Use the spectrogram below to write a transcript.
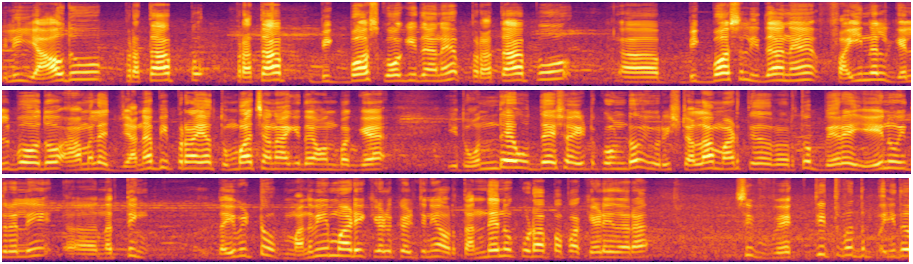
ಇಲ್ಲಿ ಯಾವುದು ಪ್ರತಾಪ್ ಪ್ರತಾಪ್ ಬಿಗ್ ಬಾಸ್ಗೆ ಹೋಗಿದ್ದಾನೆ. ಪ್ರತಾಪು ಬಿಗ್ ಬಾಸಲ್ಲಿ ಇದ್ದಾನೆ ಫೈನಲ್ ಗೆಲ್ಬೋದು, ಆಮೇಲೆ ಜನಾಭಿಪ್ರಾಯ ತುಂಬ ಚೆನ್ನಾಗಿದೆ ಅವನ ಬಗ್ಗೆ. ಇದು ಒಂದೇ ಉದ್ದೇಶ ಇಟ್ಕೊಂಡು ಇವ್ರು ಇಷ್ಟೆಲ್ಲ ಮಾಡ್ತಿದ್ದಾರೆ ಹೊರತು ಬೇರೆ ಏನು ಇದರಲ್ಲಿ ನಥಿಂಗ್ ದಯವಿಟ್ಟು ಮನವಿ ಮಾಡಿ ಕೇಳ್ಕೊಳ್ತೀನಿ, ಅವ್ರ ತಂದೆನೂ ಕೂಡ ಪಾಪ ಕೇಳಿದ್ದಾರೆ ಸಿ ವ್ಯಕ್ತಿತ್ವದ ಇದು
